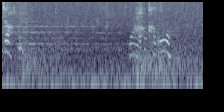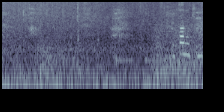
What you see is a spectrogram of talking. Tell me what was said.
자 올라가고 일단 길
